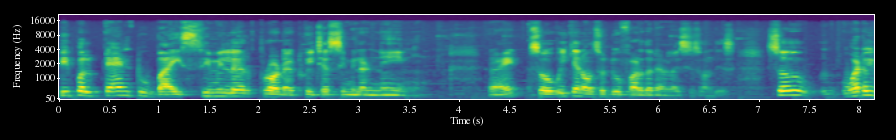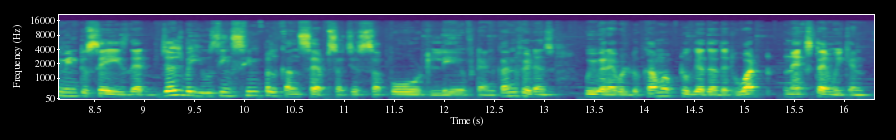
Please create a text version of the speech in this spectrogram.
people tend to buy similar product which has similar name right? So we can also do further analysis on this. So what we mean to say is that just by using simple concepts such as support lift and confidence we were able to come up together that what next time we can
